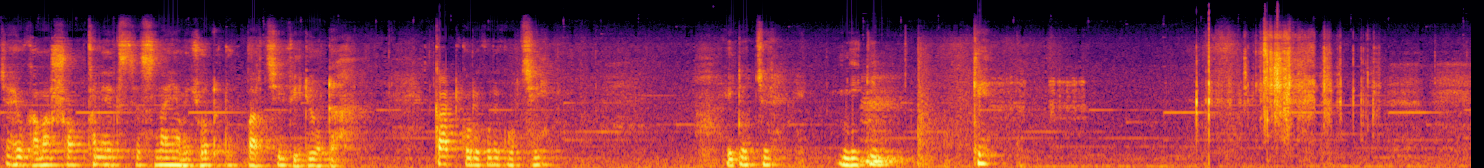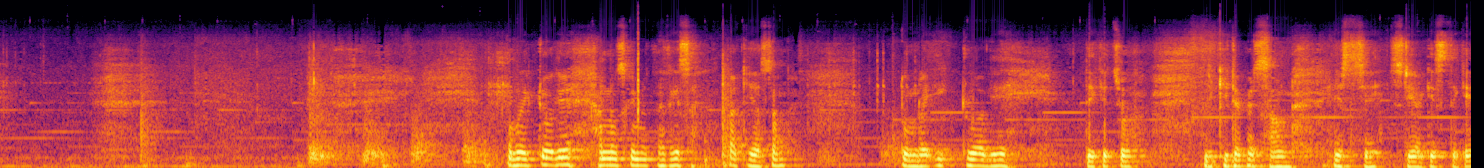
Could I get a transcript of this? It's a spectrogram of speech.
যাই হোক আমার সবখানে অ্যাক্সেস নাই, আমি যতটুকু পারছি ভিডিওটা কাট করে করে করছি। এটা হচ্ছে মিটিং কে তোমরা একটু আগে হান্নান স্ক্রিনের থেকে তাকিয়ে আসান তোমরা একটু আগে দেখেছ যে কী টাইপের সাউন্ড এসছে স্টিয়ার কেস থেকে।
